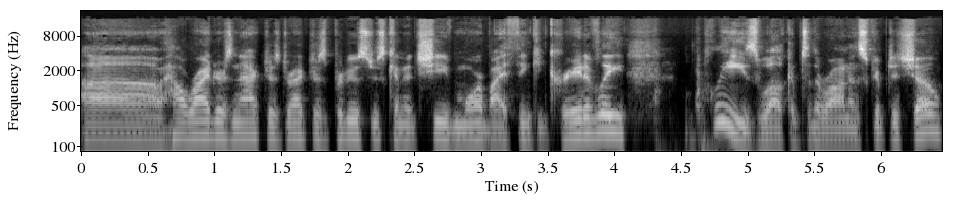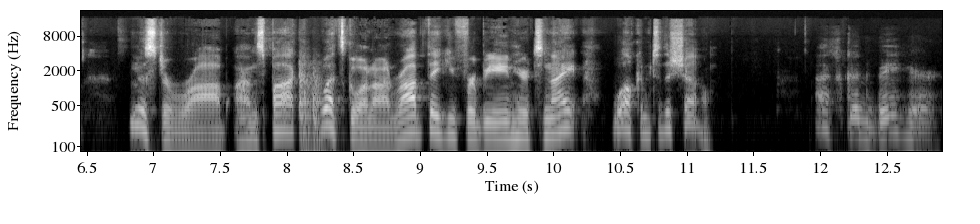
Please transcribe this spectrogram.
Uh, how writers and actors, directors, producers can achieve more by thinking creatively. Please welcome to the and Unscripted Show, Mr. Rob Anspach. What's going on, Rob? Thank you for being here tonight. Welcome to the show. That's good to be here.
